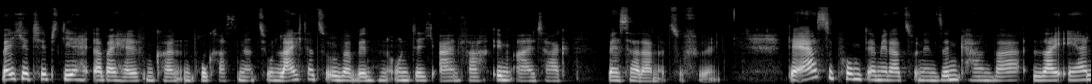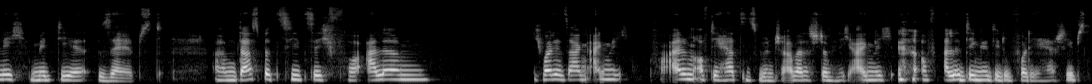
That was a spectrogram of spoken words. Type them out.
welche Tipps dir dabei helfen könnten, Prokrastination leichter zu überwinden und dich einfach im Alltag besser damit zu fühlen. Der erste Punkt, der mir dazu in den Sinn kam, war, sei ehrlich mit dir selbst. Ähm, das bezieht sich vor allem, ich wollte jetzt sagen, eigentlich vor allem auf die Herzenswünsche, aber das stimmt nicht, eigentlich auf alle Dinge, die du vor dir herschiebst.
